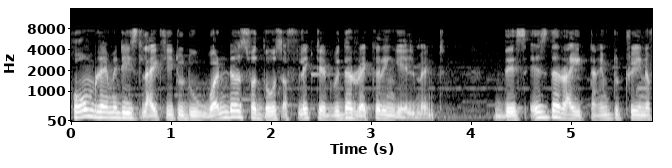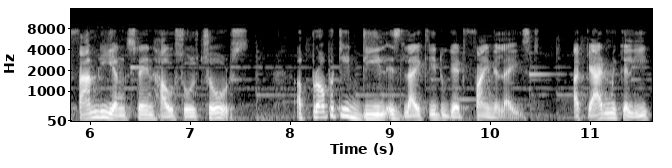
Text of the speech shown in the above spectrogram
Home remedy is likely to do wonders for those afflicted with a recurring ailment. This is the right time to train a family youngster in household chores. A property deal is likely to get finalized. Academically,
